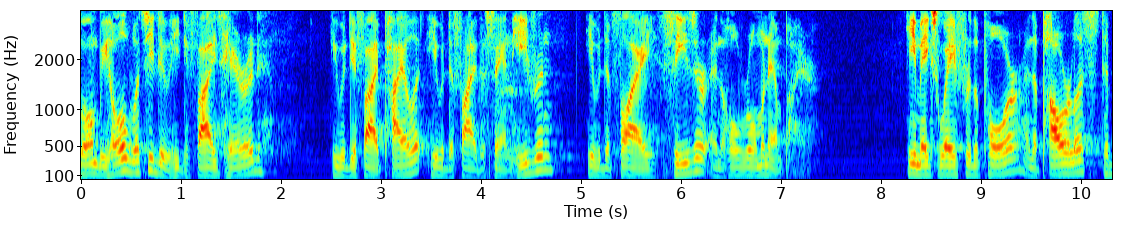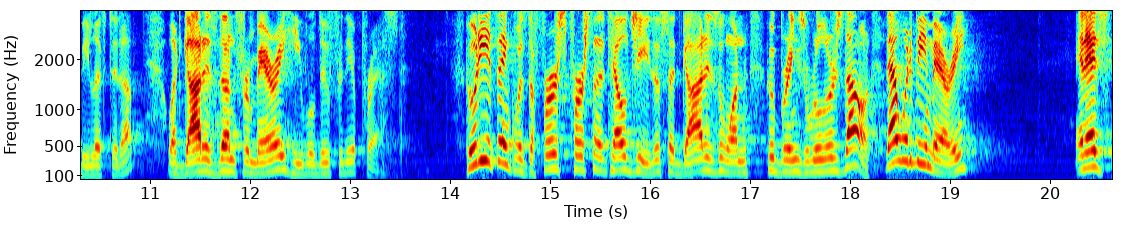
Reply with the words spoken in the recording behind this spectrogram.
Lo and behold, what's he do? He defies Herod. He would defy Pilate. He would defy the Sanhedrin. He would defy Caesar and the whole Roman Empire. He makes way for the poor and the powerless to be lifted up. What God has done for Mary, he will do for the oppressed. Who do you think was the first person to tell Jesus that God is the one who brings rulers down? That would be Mary. And as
